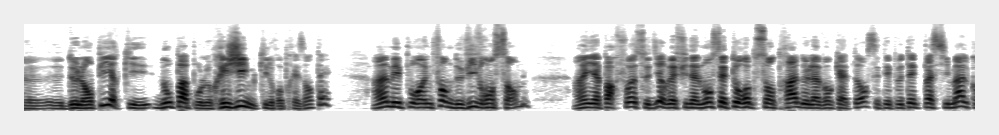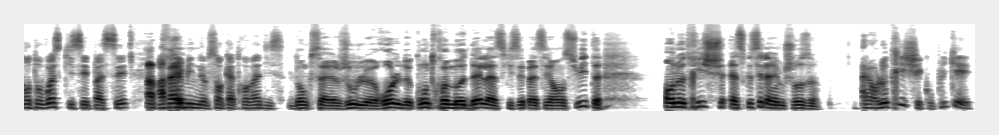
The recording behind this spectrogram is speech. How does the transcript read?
euh, de l'Empire, qui non pas pour le régime qu'il représentait, hein, mais pour une forme de vivre ensemble. Hein, il y a parfois se dire, ben, finalement, cette Europe centrale de l'avant 14, c'était peut-être pas si mal quand on voit ce qui s'est passé Après. après 1990. Donc ça joue le rôle de contre-modèle à ce qui s'est passé ensuite. En Autriche, est-ce que c'est la même chose? Alors l'Autriche, c'est compliqué.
